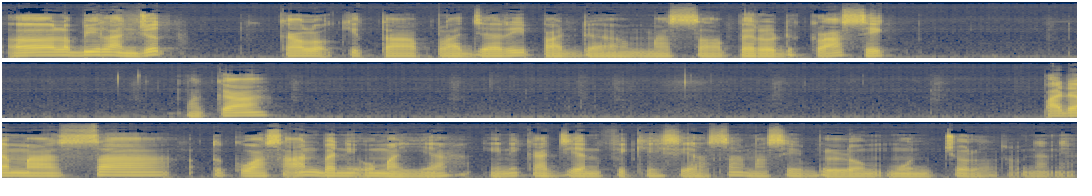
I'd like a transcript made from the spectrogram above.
E, lebih lanjut, kalau kita pelajari pada masa periode klasik, maka pada masa kekuasaan Bani Umayyah ini kajian fikih siasa masih belum muncul sebenarnya.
